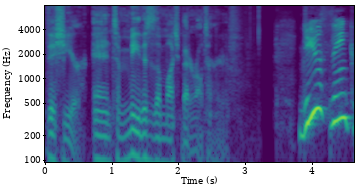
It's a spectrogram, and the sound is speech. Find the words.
this year, and to me, this is a much better alternative. Do you think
